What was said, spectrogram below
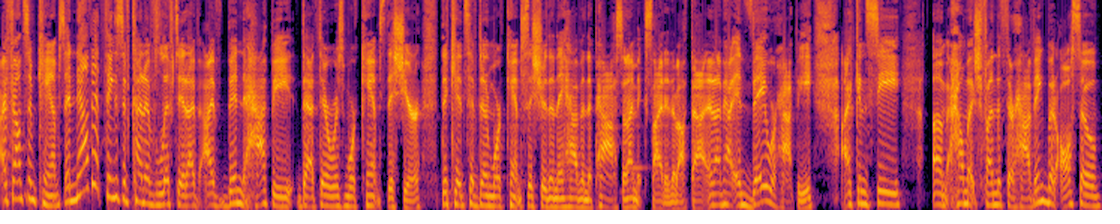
I found some camps and now that things have kind of lifted, I've, I've been happy that there was more camps this year. The kids have done more camps this year than they have in the past. And I'm excited about that. And I'm, ha- and they were happy. I can see, um, how much fun that they're having, but also,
